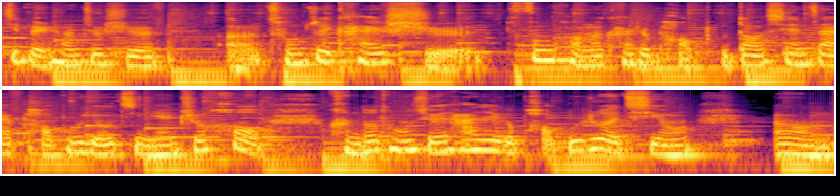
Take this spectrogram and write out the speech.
基本上就是呃从最开始疯狂的开始跑步到现在跑步有几年之后，很多同学他这个跑步热情，嗯，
